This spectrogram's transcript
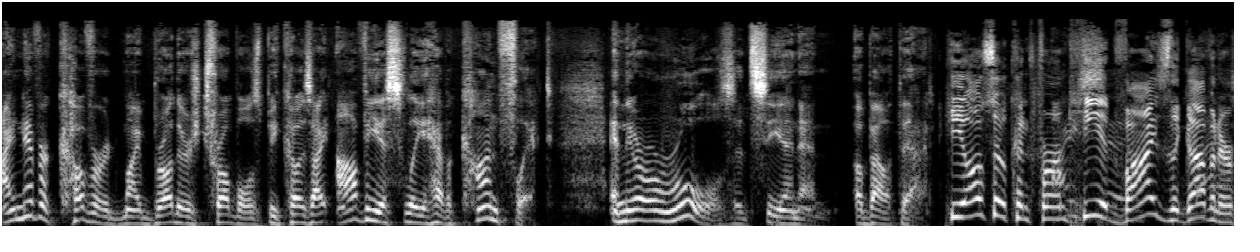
I never covered my brother's troubles because I obviously have a conflict, and there are rules at CNN about that. He also confirmed he advised the governor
